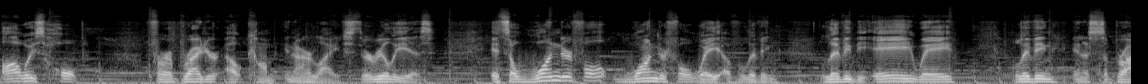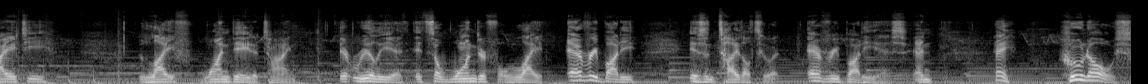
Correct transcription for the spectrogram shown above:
always hope for a brighter outcome in our lives. There really is. It's a wonderful, wonderful way of living, living the AA way, living in a sobriety life one day at a time. It really is. It's a wonderful life. Everybody is entitled to it. Everybody is. And hey, who knows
